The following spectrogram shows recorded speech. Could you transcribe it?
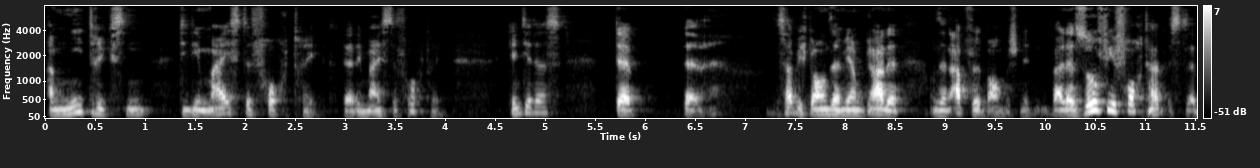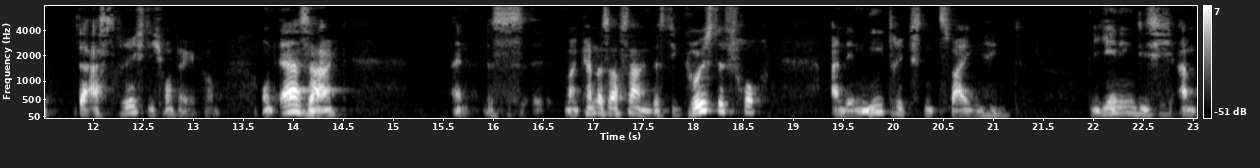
am niedrigsten, die die meiste Frucht trägt, der die meiste Frucht trägt. Kennt ihr das? Der, der, das habe ich bei unseren, wir haben gerade unseren Apfelbaum beschnitten. Weil er so viel Frucht hat, ist der, der Ast richtig runtergekommen. Und er sagt, das, man kann das auch sagen, dass die größte Frucht an den niedrigsten Zweigen hängt. Diejenigen, die sich am,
